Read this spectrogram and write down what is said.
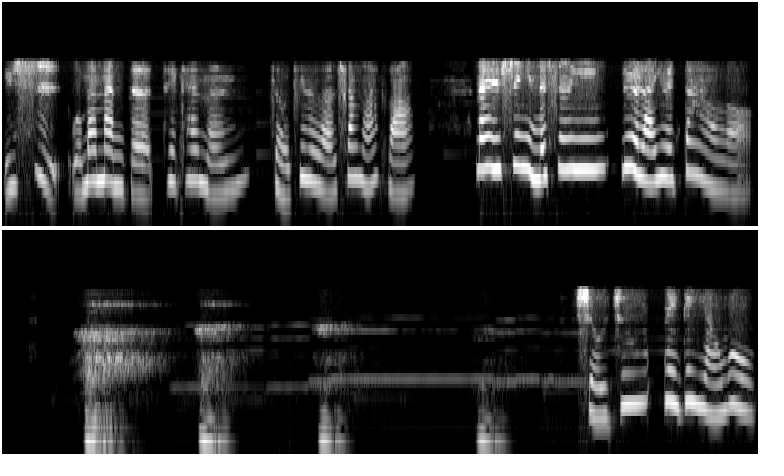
于是我慢慢的推开门，走进了桑拿房。男人呻吟的声音越来越大了。啊，嗯嗯嗯，手中那根洋物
